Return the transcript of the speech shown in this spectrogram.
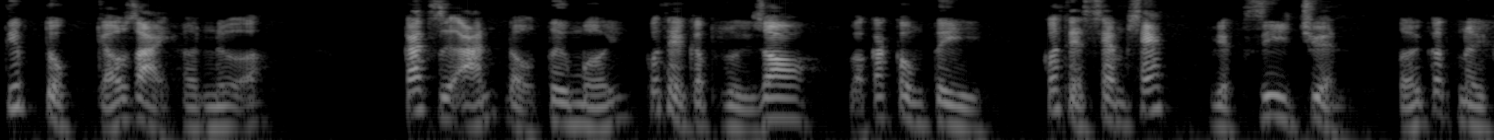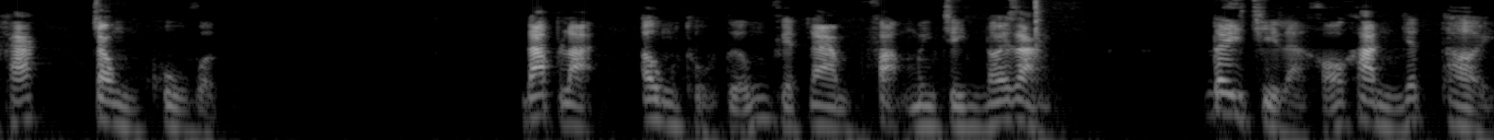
tiếp tục kéo dài hơn nữa, các dự án đầu tư mới có thể gặp rủi ro và các công ty có thể xem xét việc di chuyển tới các nơi khác trong khu vực. Đáp lại, ông Thủ tướng Việt Nam Phạm Minh Chính nói rằng đây chỉ là khó khăn nhất thời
